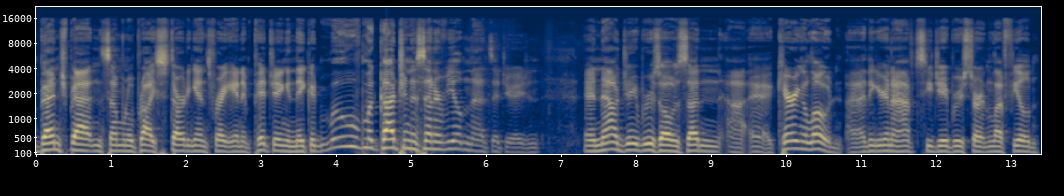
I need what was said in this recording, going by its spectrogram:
bench bat and someone will probably start against right-handed pitching, and they could move McCutchen to center field in that situation. And now Jay Bruce all of a sudden uh, uh, carrying a load. I think you're going to have to see Jay Bruce start in left field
